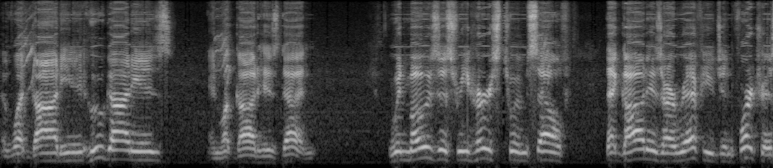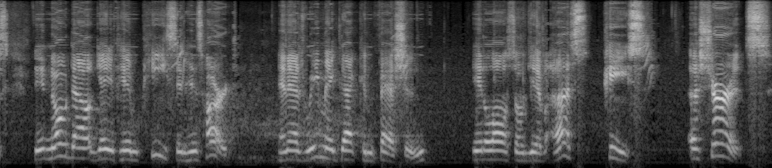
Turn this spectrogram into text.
of what God is, who God is, and what God has done. When Moses rehearsed to himself that God is our refuge and fortress, it no doubt gave him peace in his heart. And as we make that confession, it'll also give us peace, assurance,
